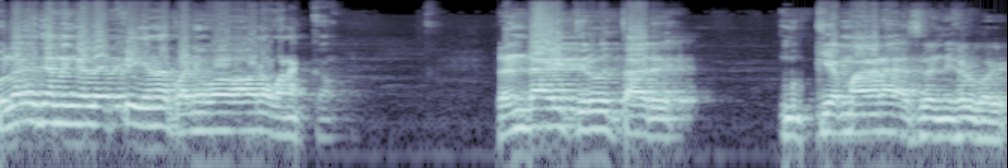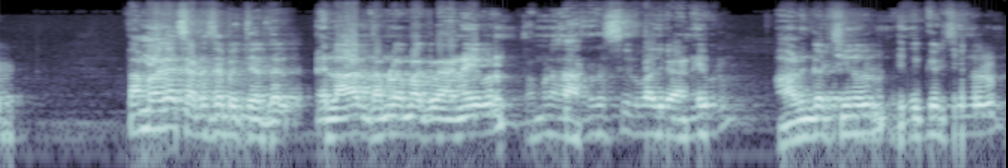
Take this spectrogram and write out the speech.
உலக ஜனங்களுக்கு என பணிவான வணக்கம். ரெண்டாயிரத்தி இருபத்தாறு முக்கியமான சில நிகழ்வுகள். தமிழக சட்டசபை தேர்தல். எல்லாரும் தமிழக மக்கள் அனைவரும் தமிழக அரசியல்வாதிகள் அனைவரும் ஆளுங்கட்சியினரும் எதிர்கட்சியினரும்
